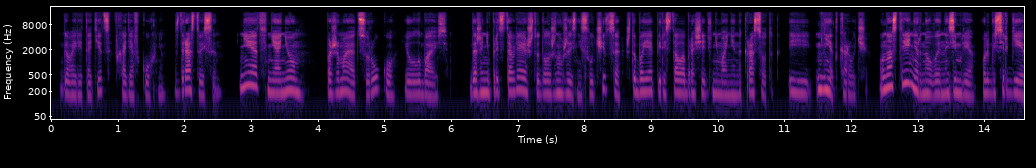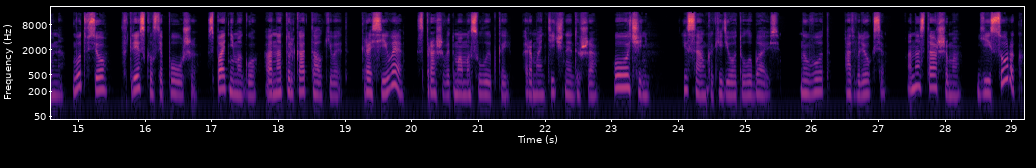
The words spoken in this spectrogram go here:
— говорит отец, входя в кухню. «Здравствуй, сын». «Нет, не о нем. Пожимаю отцу руку и улыбаюсь. Даже не представляю, что должно в жизни случиться, чтобы я перестала обращать внимание на красоток. И нет, короче. У нас тренер новая на земле, Ольга Сергеевна. Вот все, втрескался по уши. Спать не могу, а она только отталкивает. «Красивая?» — спрашивает мама с улыбкой. Романтичная душа. Очень. И сам, как идиот, улыбаюсь. Ну вот, отвлекся. Она старше, ма. Ей сорок?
